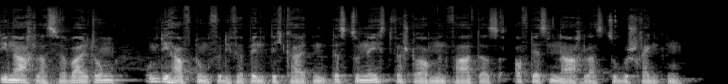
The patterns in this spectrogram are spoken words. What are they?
die Nachlassverwaltung, um die Haftung für die Verbindlichkeiten des zunächst verstorbenen Vaters auf dessen Nachlass zu beschränken.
